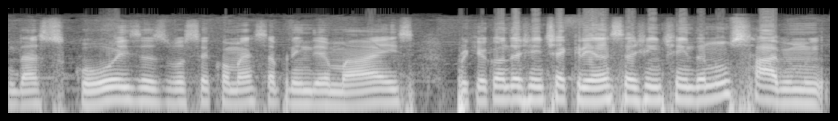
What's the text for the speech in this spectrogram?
das coisas, você começa a aprender mais. Porque quando a gente é criança, a gente ainda não sabe muito,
